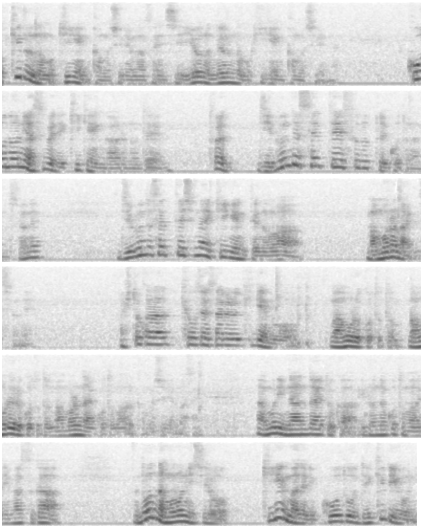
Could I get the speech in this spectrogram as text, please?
起きるのも期限かもしれませんし、夜寝るのも期限かもしれない。行動には全て期限があるので、それは自分で設定するということなんですよね。自分で設定しない期限っていうのは守らないですよね。人から強制される期限を守ることと守れることと守らないこともあるかもしれません、まあ、無理難題とかいろんなこともありますがどんなものにしろ期限までに行動できるように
